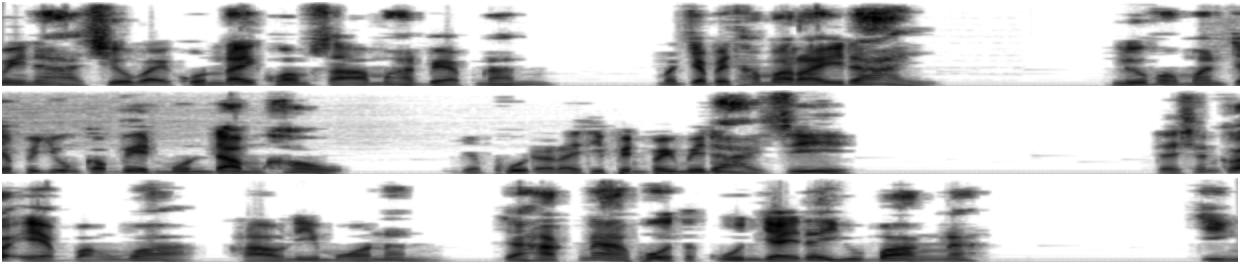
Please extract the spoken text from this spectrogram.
ม่น่าเชื่อว่าไอ้คนไร้ความสามารถแบบนั้น มันจะไปทำอะไรได้ หรือว่ามันจะไปยุ่งกับเวทมนต์ดำเข้า อย่าพูดอะไรที่เป็นไปไม่ได้สิ แต่ฉันก็แอบหวังว่าคราวนี้หมอนั่นจะหักหน้าพวกตระกูลใหญ่ได้อยู่บ้างนะ จริง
